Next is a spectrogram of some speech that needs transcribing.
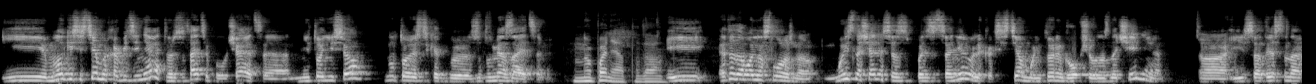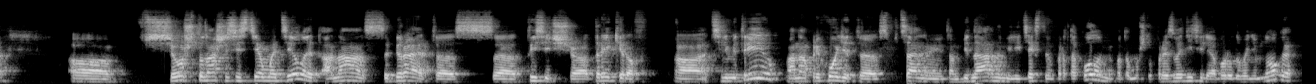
И многие системы их объединяют, в результате получается не то, не все, ну, то есть как бы за двумя зайцами. Ну, понятно, да. И это довольно сложно. Мы изначально себя позиционировали как систему мониторинга общего назначения, а, и, соответственно, а, все, что наша система делает, она собирает э, с тысяч э, трекеров а, телеметрию, она приходит э, специальными там, бинарными или текстовыми протоколами, потому что производителей оборудования много,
